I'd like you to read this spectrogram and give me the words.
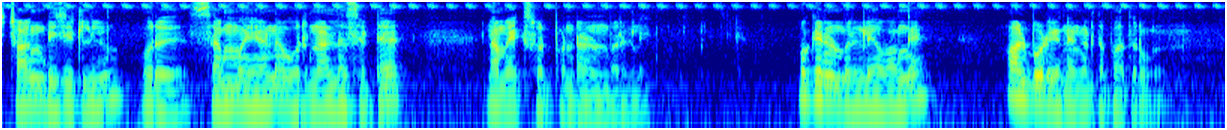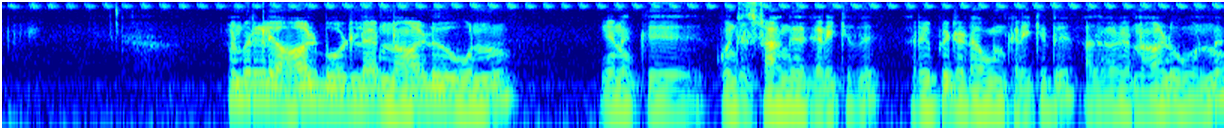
ஸ்ட்ராங் டிஜிட்லேயும் ஒரு செம்மையான ஒரு நல்ல செட்டை நம்ம எக்ஸ்பெக்ட் பண்ணுறோம் நண்பர்களே. ஓகே நண்பர்களே வாங்க. ஆல் போர்டு என்னங்கிறத பார்த்துருவோம் நண்பர்களே ஆல் போர்டில் நாலு ஒன்று எனக்கு கொஞ்சம் ஸ்ட்ராங்காக கிடைக்குது. ரிப்பீட்டடாகவும் கிடைக்குது. அதனால் நாலு ஒன்று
